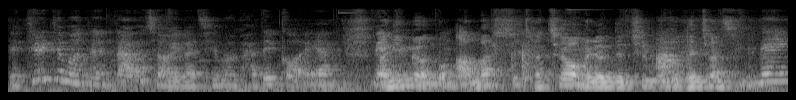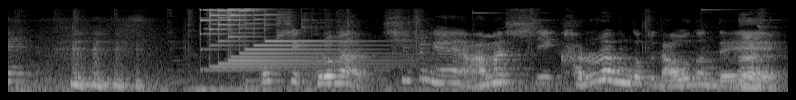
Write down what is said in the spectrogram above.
네, 트리트먼트는 따로 저희가 질문 받을 거예요. 네. 아니면 뭐 음. 아마 씨 자체와 관련된 질문도 아. 괜찮습니다. 네. 혹시 그러면 시중에 아마씨 가루라는 것도 나오던데 네.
